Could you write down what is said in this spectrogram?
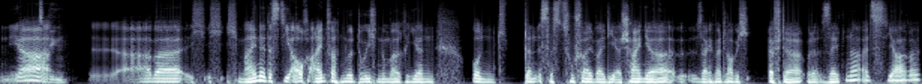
Ja, äh, aber ich, ich, ich meine, dass die auch einfach nur durchnummerieren und dann ist das Zufall, weil die erscheinen ja, sag ich mal, glaube ich, öfter oder seltener als Jahre.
